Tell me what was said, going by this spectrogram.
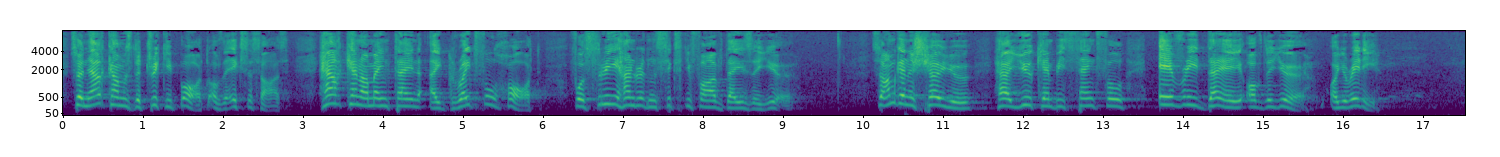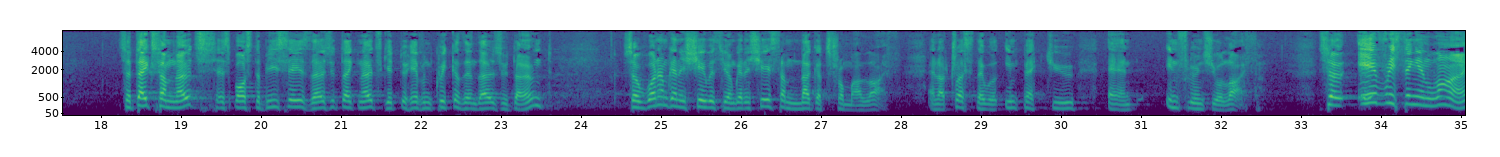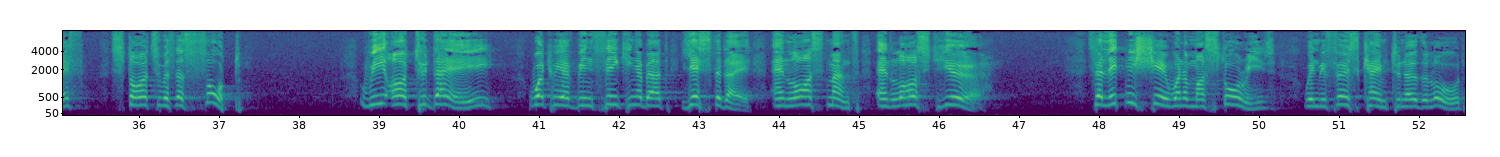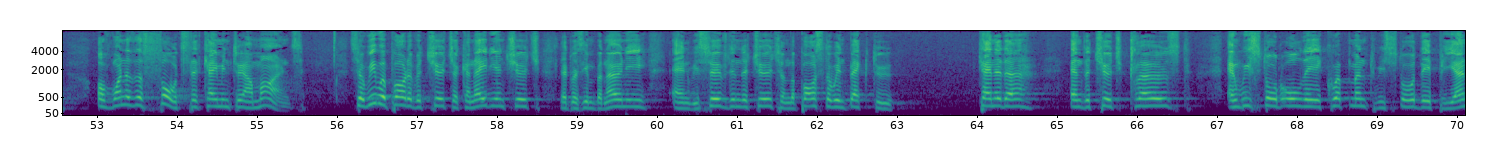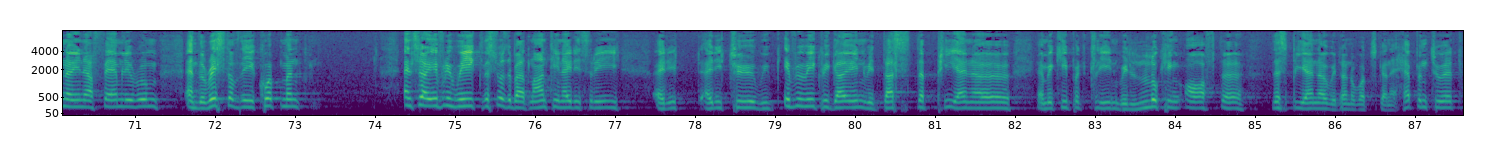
So now comes the tricky part of the exercise. How can I maintain a grateful heart for 365 days a year? So I'm going to show you how you can be thankful every day of the year. Are you ready? So take some notes. As Pastor B says, those who take notes get to heaven quicker than those who don't. So, what I'm going to share with you, I'm going to share some nuggets from my life. And I trust they will impact you and influence your life. So everything in life starts with a thought. We are today what we have been thinking about yesterday and last month and last year. So let me share one of my stories when we first came to know the Lord of one of the thoughts that came into our minds. So we were part of a church, a Canadian church that was in Benoni, and we served in the church, and the pastor went back to Canada, and the church closed. And we stored all the equipment. We stored their piano in our family room and the rest of the equipment. And so every week, this was about 1983, 80, 82, we, every week we go in, we dust the piano, and we keep it clean. We're looking after this piano. We don't know what's going to happen to it.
